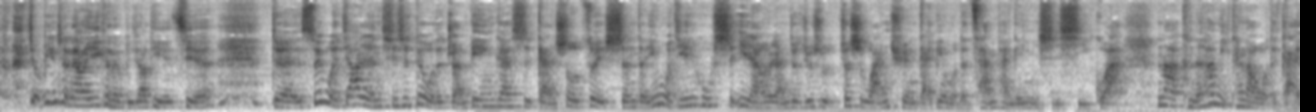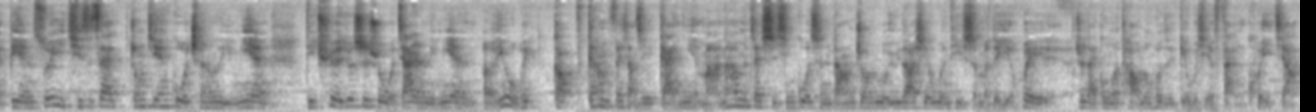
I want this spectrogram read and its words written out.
久病成良医可能比较贴切。对，所以我家人其实对我的转变应该是感受最深的，因为我几乎是毅然而然就就是就是完全改变我的餐盘跟饮食习惯。那可能他们也看到我的改变，所以其实，在中间过程里面。的确，就是说我家人里面，呃，因为我会告跟他们分享这些概念嘛，那他们在实行过程当中，如果遇到一些问题什么的，也会就来跟我讨论或者给我一些反馈，这样。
